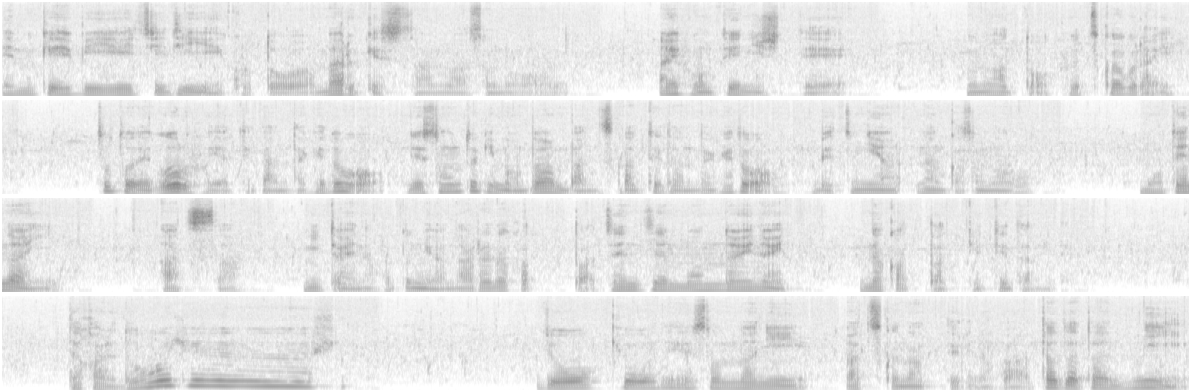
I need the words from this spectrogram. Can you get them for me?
MKBHD ことマルケスさんはその iPhone 手にして、その後2日ぐらい、外でゴルフやってたんだけど、で、その時もバンバン使ってたんだけど、別になんかその、持てない暑さみたいなことにはならなかった。全然問題ない、なかったって言ってたんで。だからどういう状況でそんなに熱くなってるのか、ただ単に、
